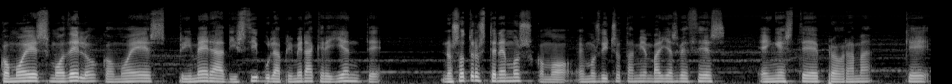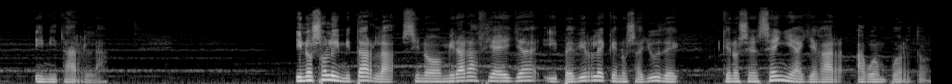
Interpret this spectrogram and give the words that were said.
Como es modelo, como es primera discípula, primera creyente, nosotros tenemos, como hemos dicho también varias veces en este programa, que imitarla. Y no solo imitarla, sino mirar hacia ella y pedirle que nos ayude, que nos enseñe a llegar a buen puerto.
